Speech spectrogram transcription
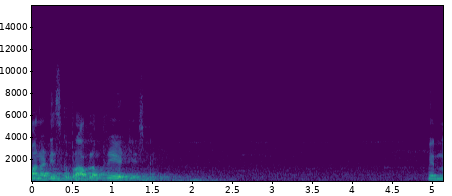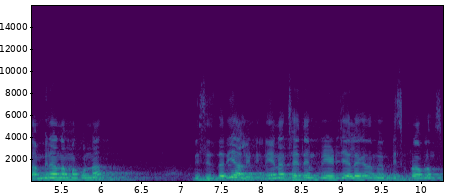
మన డిస్క్ ప్రాబ్లం క్రియేట్ చేసినాయి. మీరు నమ్మినా నమ్మకున్నా దిస్ ఇస్ ద రియాలిటీ నేను వచ్చైతే ఏం క్రియేట్ చేయలే కదా మీ డిస్క్ ప్రాబ్లమ్స్?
